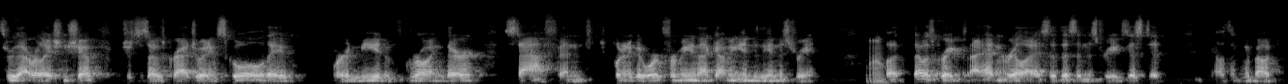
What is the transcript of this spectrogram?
through that relationship, just as I was graduating school, they were in need of growing their staff and put in a good word for me, and that got me into the industry. Wow. But that was great. I hadn't realized that this industry existed. You know, thinking about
